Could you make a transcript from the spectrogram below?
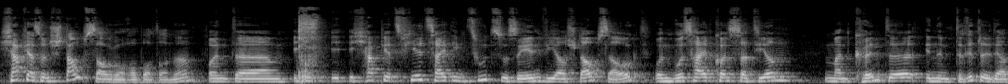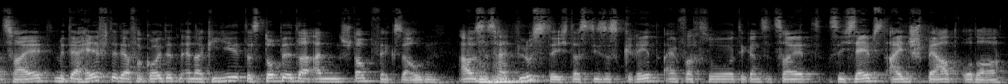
ich habe ja so einen Staubsaugerroboter, ne? Und ähm, ich, ich habe jetzt viel Zeit, ihm zuzusehen, wie er Staubsaugt und muss halt konstatieren, man könnte in einem Drittel der Zeit mit der Hälfte der vergeudeten Energie das Doppelte an Staub wegsaugen. Aber es mhm. ist halt lustig, dass dieses Gerät einfach so die ganze Zeit sich selbst einsperrt oder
